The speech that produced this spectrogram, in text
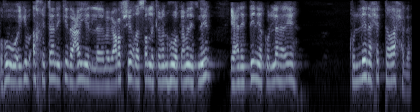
وهو يجيب أخ تاني كده عيل ما بيعرفش يقرأ يصلي كمان هو كمان اثنين يعني الدنيا كلها إيه؟ كلنا حتة واحدة.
